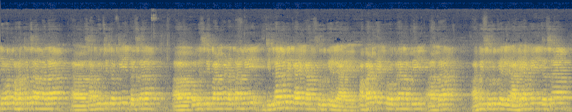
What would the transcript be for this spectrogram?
दोन महत्वाचं आम्हाला सांगू इच्छितो की तसं पोलीस डिपार्टमेंट आता आम्ही जिल्ह्यामध्ये काय काम सुरू केले आहे. पहाट एक प्रोग्राम आम्ही आता आम्ही सुरू केले आहे. आम्ही जसं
